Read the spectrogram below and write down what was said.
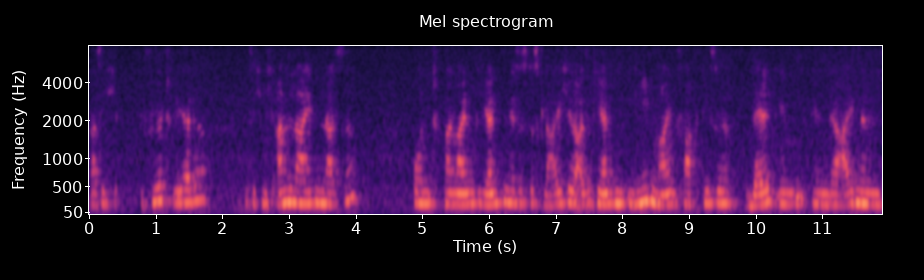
dass ich geführt werde, dass ich mich anleiten lasse. Und bei meinen Klienten ist es das Gleiche. Also Klienten lieben einfach diese Welt in, in der eigenen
